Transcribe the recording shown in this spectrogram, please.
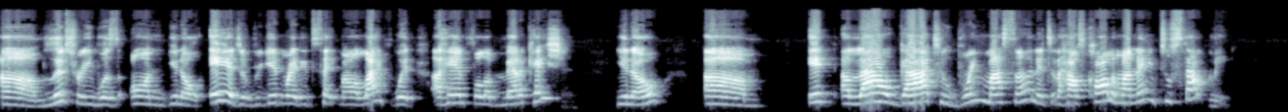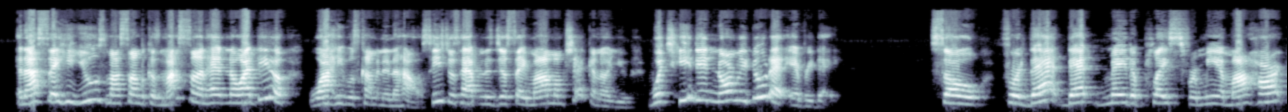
Um, literally was on you know edge of getting ready to take my own life with a handful of medication. You know, um, it allowed God to bring my son into the house, calling my name to stop me. And I say he used my son because my son had no idea why he was coming in the house. He just happened to just say, Mom, I'm checking on you, which he didn't normally do that every day. So for that, that made a place for me in my heart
